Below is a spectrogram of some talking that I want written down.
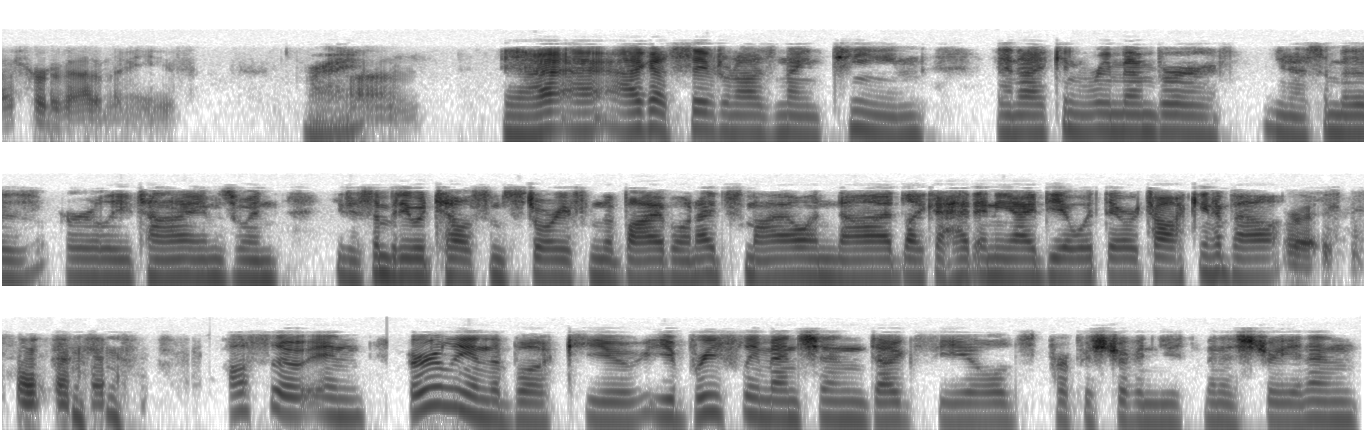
I've heard of Adam and Eve. Right. Um, yeah, I, I got saved when I was 19, and I can remember, you know, some of those early times when, you know, somebody would tell some story from the Bible, and I'd smile and nod like I had any idea what they were talking about. Right. also in early in the book you you briefly mentioned Doug Fields' purpose driven youth ministry and then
